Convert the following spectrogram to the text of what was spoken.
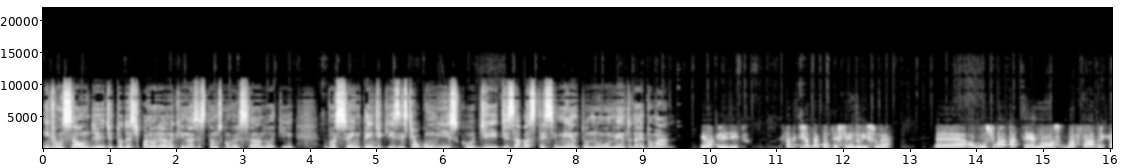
Em função de, de, todo este panorama que nós estamos conversando aqui, você entende que existe algum risco de desabastecimento no momento da retomada? Eu acredito. Você sabe que já está acontecendo isso, né? É, alguns, até nós na fábrica,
